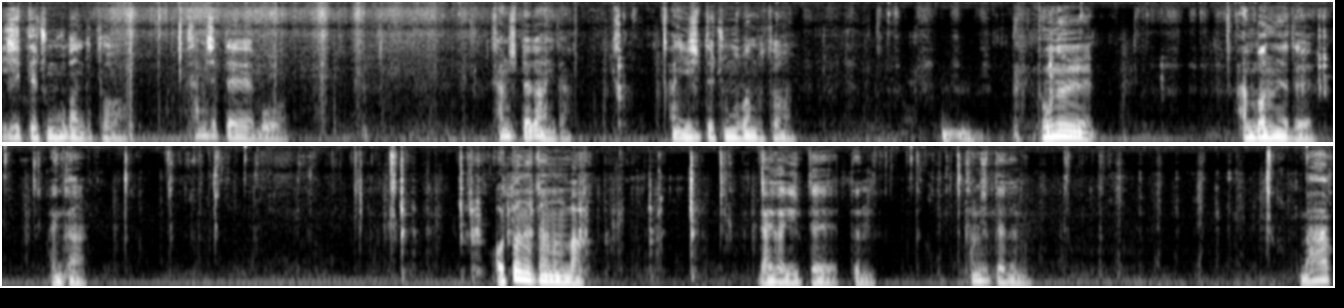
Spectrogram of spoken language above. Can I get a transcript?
20대 중후반부터 30대 뭐 30대도 아니다. 한 20대 중후반부터 돈을 안 버는 애들 그러니까 어떤 여자는 막 나이가 20대든 30대든 막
